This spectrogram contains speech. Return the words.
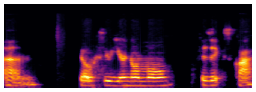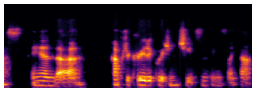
um, go through your normal physics class and uh, have to create equation sheets and things like that.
